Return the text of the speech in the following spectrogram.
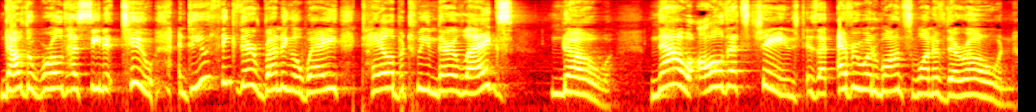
Now the world has seen it too. And do you think they're running away, tail between their legs? No. Now all that's changed is that everyone wants one of their own.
